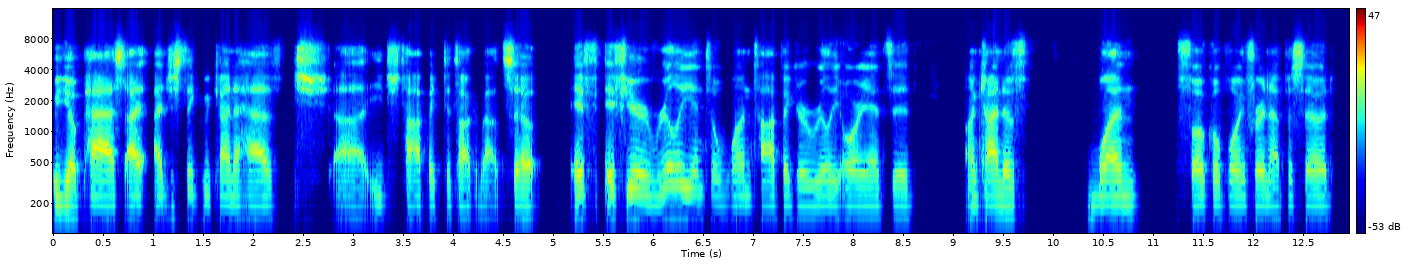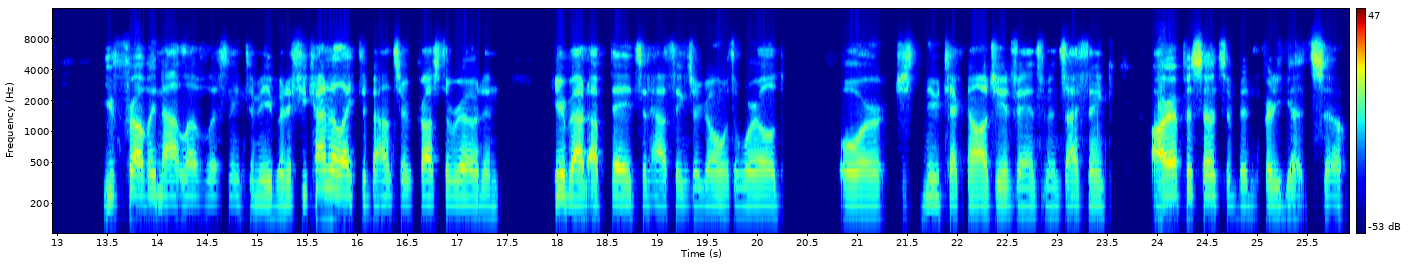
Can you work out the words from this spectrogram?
we go past. I, I just think we kind of have each, uh, each topic to talk about. So if if you're really into one topic or really oriented on kind of one focal point for an episode, you've probably not loved listening to me. But if you kind of like to bounce across the road and hear about updates and how things are going with the world or just new technology advancements, I think our episodes have been pretty good. So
